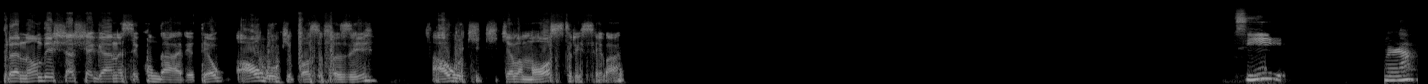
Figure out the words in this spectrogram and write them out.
para não deixar chegar na secundária? Tem al- algo que possa fazer? Algo que que ela mostre, sei lá? Sí, ¿verdad?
